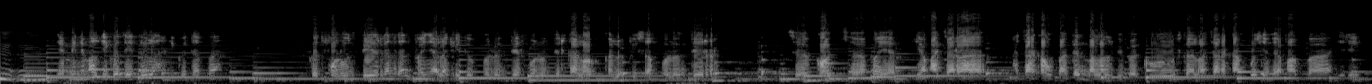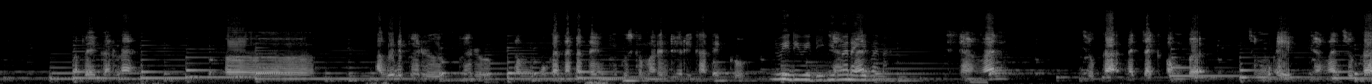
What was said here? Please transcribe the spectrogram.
Mm-mm. ya minimal ikut itulah ikut apa ikut volunteer kan kan banyak lagi tuh volunteer volunteer kalau kalau bisa volunteer sekot se apa ya yang acara acara kabupaten malah lebih bagus kalau acara kampus ya nggak apa-apa jadi apa ya karena eh aku ini baru baru nemu kata-kata yang bagus kemarin dari Katengku Widi Widi gimana Jangan. gimana? jangan suka ngecek ombak semua eh jangan suka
